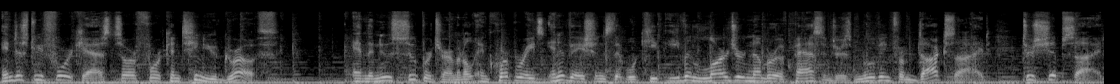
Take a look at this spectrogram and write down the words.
Industry forecasts are for continued growth and the new super terminal incorporates innovations that will keep even larger number of passengers moving from dockside to shipside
